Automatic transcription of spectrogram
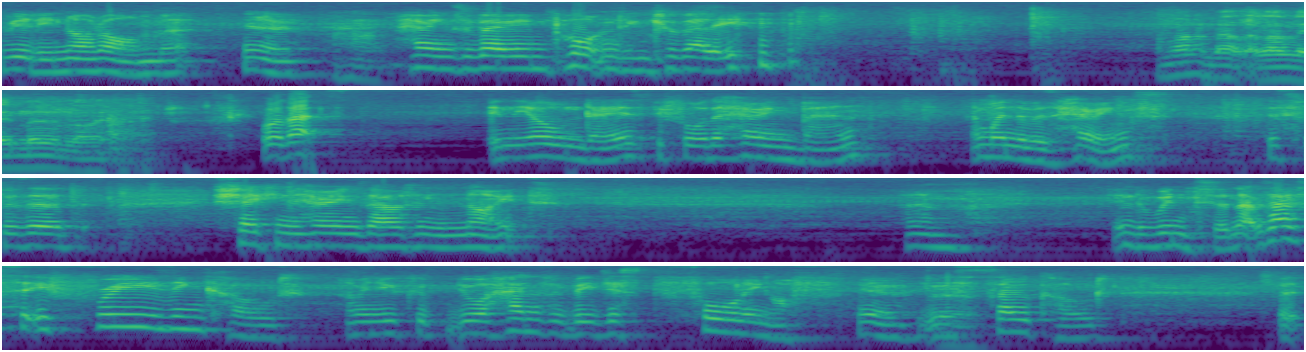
really not on, but you know, herrings are very important in Clovelly. And what about the lovely moonlight well, that's in the olden days before the herring ban, and when there was herrings. This was a shaking the herrings out in the night, um, in the winter, and that was absolutely freezing cold. I mean, you could, your hands would be just falling off. You know, you were so cold. But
